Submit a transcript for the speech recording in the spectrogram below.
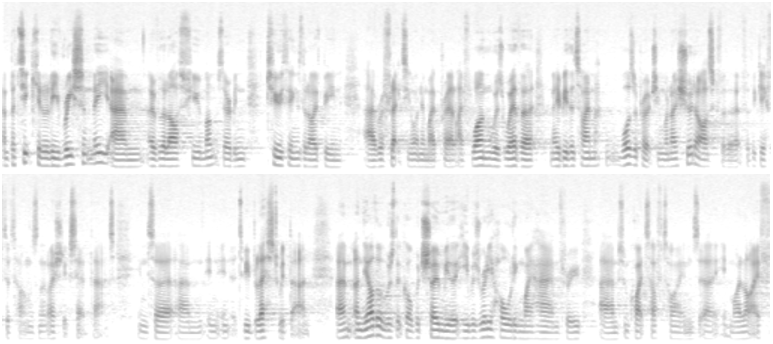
and particularly recently, um, over the last few months, there have been two things that I've been uh, reflecting on in my prayer life. One was whether maybe the time was approaching when I should ask for the, for the gift of tongues and that I should accept that into, um, in, in, to be blessed with that. and the other was that God would show me that He was really holding my hand through um, some quite tough times uh, in my life.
